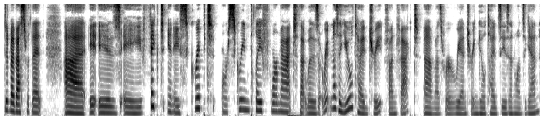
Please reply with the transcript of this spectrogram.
did my best with it. Uh, it is a fict in a script or screenplay format that was written as a Yuletide treat, fun fact, um, as we're re entering Yuletide season once again.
